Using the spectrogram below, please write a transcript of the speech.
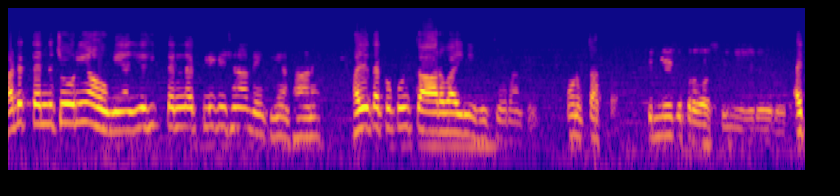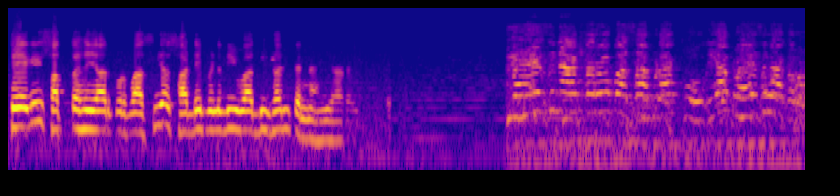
ਸਾਡੇ ਤਿੰਨ ਚੋਰੀਆਂ ਹੋ ਗਈਆਂ ਜੀ, ਅਸੀਂ ਤਿੰਨ ਐਪਲੀਕੇਸ਼ਨਾਂ ਦੇਤੀਆਂ ਥਾਣੇ। ਹਜੇ ਤੱਕ ਕੋਈ ਕਾਰਵਾਈ ਨਹੀਂ ਹੋਈ ਚੋਰਾਂ ਤੇ, ਹੁਣ ਤੱਕ। ਕਿੰਨੇ ਕੁ ਪ੍ਰਵਾਸੀ ਨੇ ਜਿਹੜੇ ਉਰੇ? ਇੱਥੇ ਹੈਗੇ 7000 ਪ੍ਰਵਾਸੀ ਆ ਸਾਡੇ ਪਿੰਡ ਦੀ ਆਬਾਦੀ ਸਾਰੀ 3000 ਹੈ ਬਹਿਸ ਨਾ ਕਰੋ ਬਸ ਆਪਣਾ ਖੋ ਗਿਆ ਬਹਿਸ ਨਾ ਕਰੋ।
